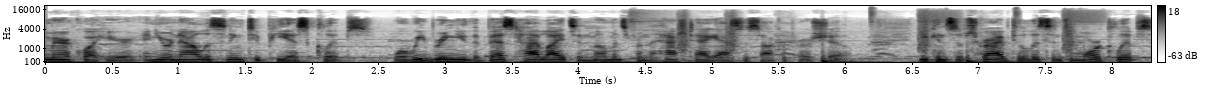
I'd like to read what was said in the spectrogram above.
Amarikwa here, and you are now listening to PS Clips, where we bring you the best highlights and moments from the hashtag Ask the Soccer Pro show. You can subscribe to listen to more clips,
